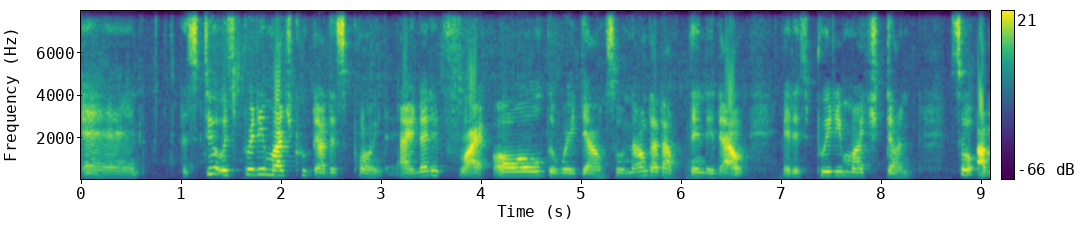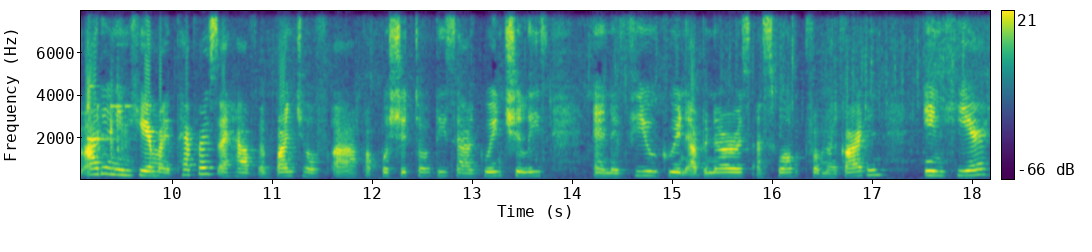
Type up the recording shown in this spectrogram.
And the stew is pretty much cooked at this point. I let it fry all the way down. So now that I've thinned it out, it is pretty much done. So I'm adding in here my peppers. I have a bunch of uh, kpakpo shito. These are green chilies and a few green habaneros as well from my garden in here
